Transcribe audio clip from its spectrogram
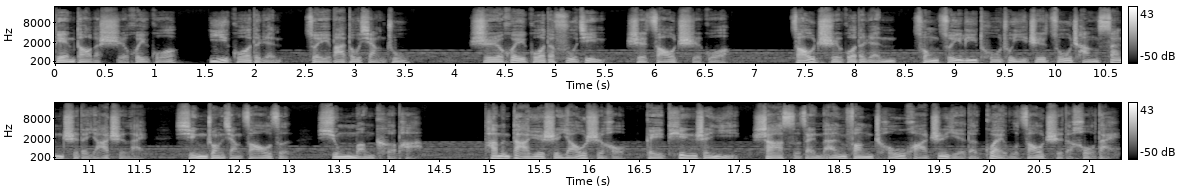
便到了史惠国。一国的人嘴巴都像猪。史惠国的附近是凿齿国。凿齿国的人从嘴里吐出一只足长三尺的牙齿来，形状像凿子，凶猛可怕。他们大约是尧时候给天神羿杀死在南方筹划之野的怪物凿齿的后代。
